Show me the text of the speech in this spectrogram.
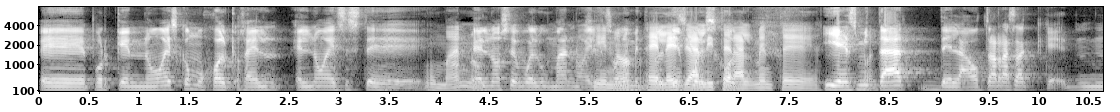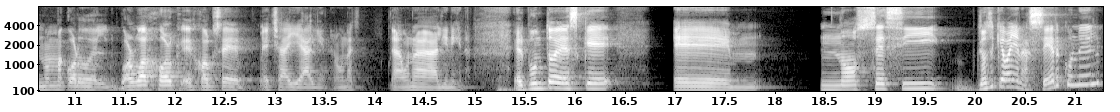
Eh, porque no es como Hulk, o sea, él, él no es este... Humano. Él no se vuelve humano, él solamente Él es ya literalmente. Y es mitad de la otra raza que no me acuerdo del World War Hulk. Hulk se echa ahí a alguien, a una, a una alienígena. El punto es que eh, no sé si. No sé qué vayan a hacer con él.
